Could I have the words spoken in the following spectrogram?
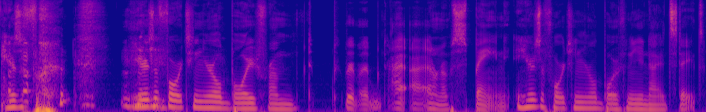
here's a four, here's a fourteen year old boy from I, I don't know Spain. Here's a fourteen year old boy from the United States.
